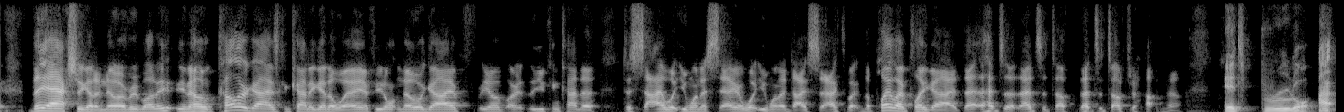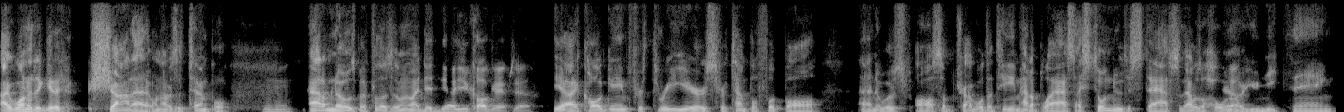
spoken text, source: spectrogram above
they actually got to know everybody. You know, color guys can kind of get away if you don't know a guy. You know, you can kind of decide what you want to say or what you want to dissect. But the play-by-play guy, that, that's a that's a tough that's a tough job now. It's brutal. I, I wanted to get a shot at it when I was at Temple. Mm-hmm. Adam knows, but for those of them, I did. Yeah, you call games. Yeah, yeah, I called games for three years for Temple football and it was awesome. Traveled with the team, had a blast. I still knew the staff, so that was a whole yeah. other unique thing.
